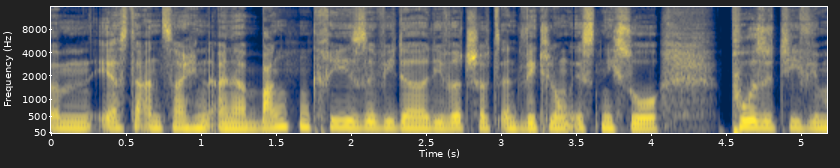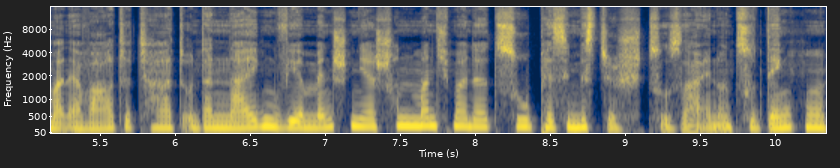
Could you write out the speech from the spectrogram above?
ähm, erste Anzeichen einer Bankenkrise wieder. Die Wirtschaftsentwicklung ist nicht so positiv, wie man erwartet hat. Und dann neigen wir Menschen ja schon manchmal dazu, pessimistisch zu sein und zu denken,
